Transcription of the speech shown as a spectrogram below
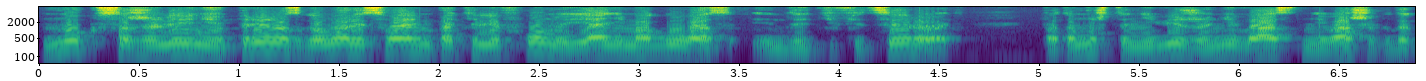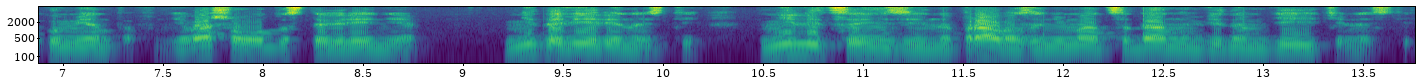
Но, к сожалению, при разговоре с вами по телефону я не могу вас идентифицировать, потому что не вижу ни вас, ни ваших документов, ни вашего удостоверения, ни доверенности, ни лицензии на право заниматься данным видом деятельности,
